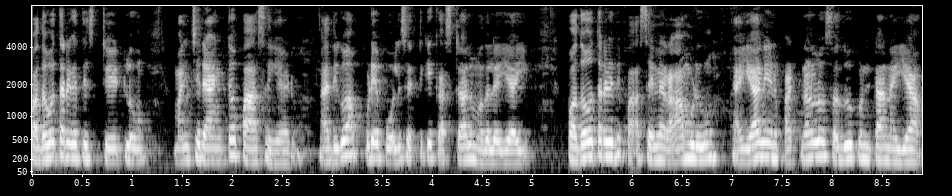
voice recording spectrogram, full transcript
పదవ తరగతి స్టేట్లో మంచి ర్యాంక్తో పాస్ అయ్యాడు. అదిగో అప్పుడే పోలిసెట్టికి కష్టాలు మొదలయ్యాయి. పదవ తరగతి పాస్ అయిన రాముడు అయ్యా నేను పట్టణంలో చదువుకుంటానయ్యా.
